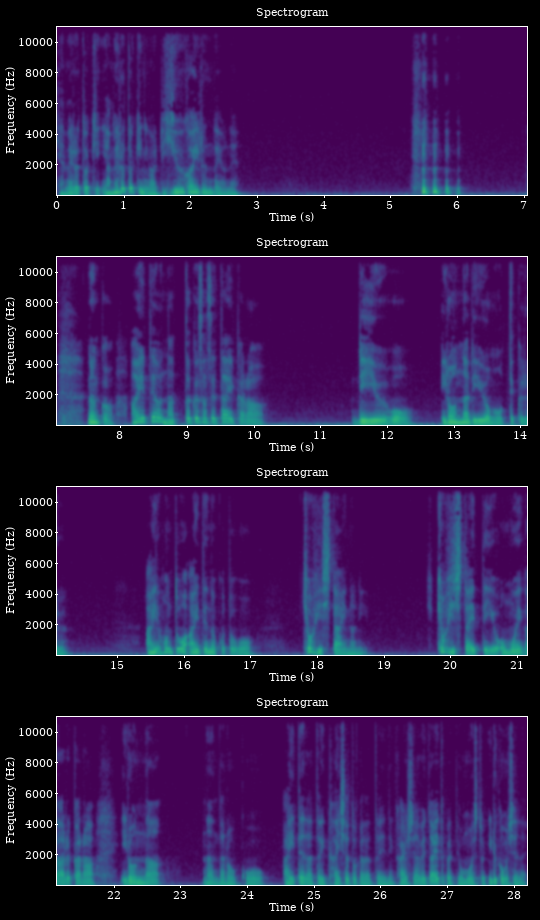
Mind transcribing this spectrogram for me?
やめる時。やめる時には理由がいるんだよね。なんか相手を納得させたいから理由をいろんな理由を持ってくる。本当は相手のことを拒否したいのに拒否したいっていう思いがあるからいろんななんだろうこう相手だったり会社とかだったりね会社辞めたいとかって思う人いるかもしれない。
